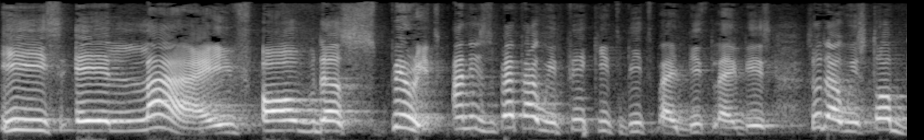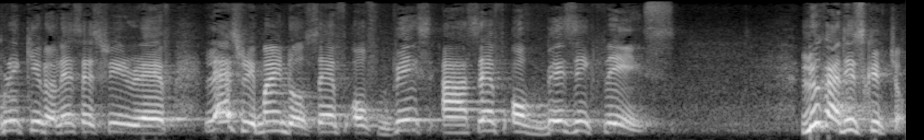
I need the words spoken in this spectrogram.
is a life of the spirit. And it's better we take it bit by bit like this so that we stop breaking unnecessary ref. Let's remind ourselves of base, ourselves of basic things. Look at this scripture.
